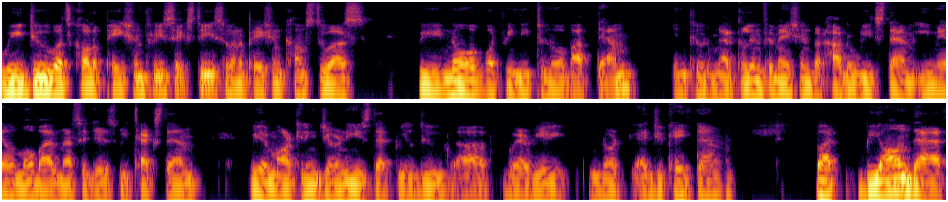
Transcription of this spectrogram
We do what's called a patient 360. So when a patient comes to us, we know what we need to know about them, including medical information, but how to reach them, email, mobile messages, we text them. We have marketing journeys that we'll do uh, where we educate them. But beyond that,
